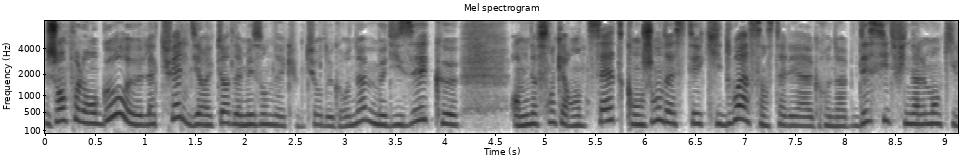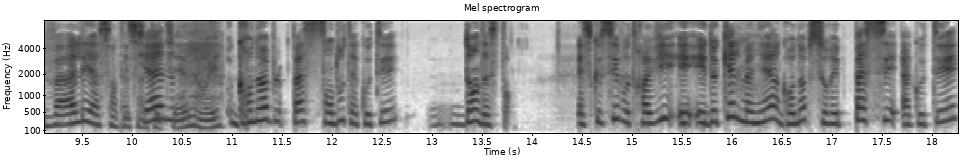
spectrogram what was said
Jean-Paul Angot, euh, l'actuel directeur de la maison de la culture de Grenoble, me disait que en 1947, quand Jean Dasté, qui doit s'installer à Grenoble, décide finalement qu'il va aller à Saint-Étienne, Saint oui. Grenoble passe sans doute à côté d'un destin. Est-ce que c'est votre avis et, et, de quelle manière Grenoble serait passé à côté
